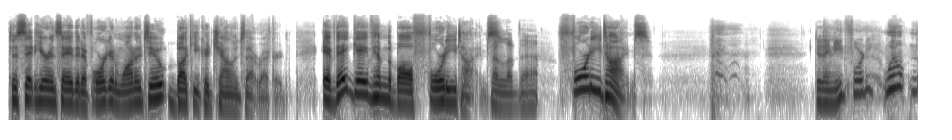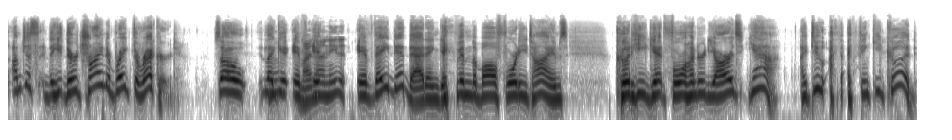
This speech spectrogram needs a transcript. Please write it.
to sit here and say that if Oregon wanted to Bucky could challenge that record if they gave him the ball 40 times I love that. 40 times Do they need 40? well I'm just they're trying to break the record so like if if, if, not need it. if they did that and gave him the ball 40 times could he get 400 yards yeah I do I, I think he could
